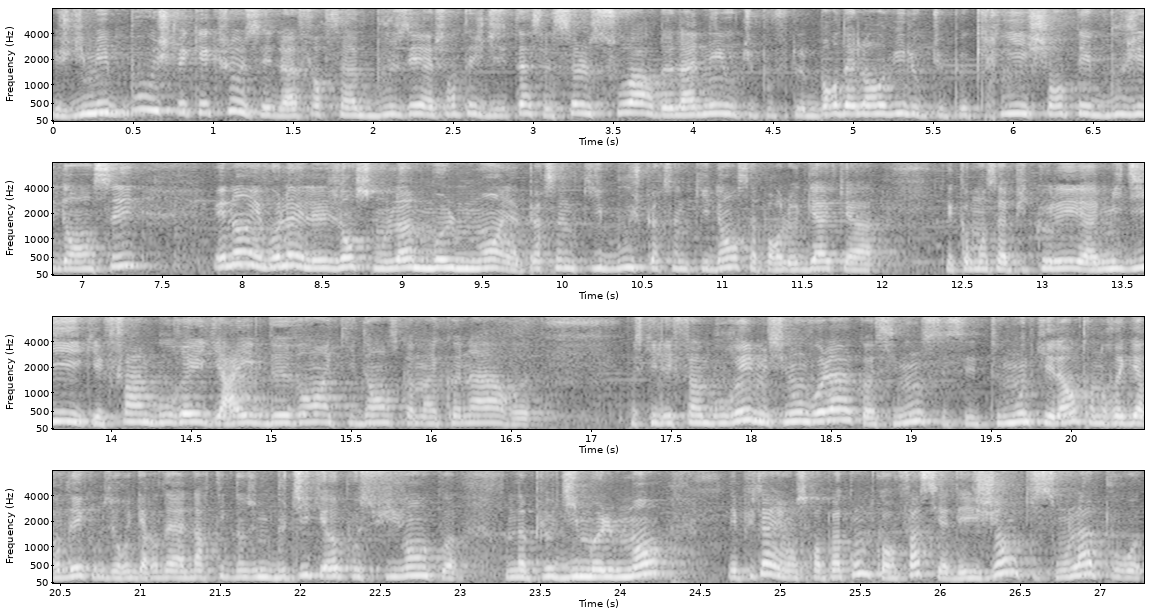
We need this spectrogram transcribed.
je dis mais bouge, fais quelque chose, c'est de la force à bouser, à chanter. Je dis Tain, c'est le seul soir de l'année où tu peux foutre le bordel en ville, où tu peux crier, chanter, bouger, danser. Et non, et voilà, les gens sont là mollement, il y a personne qui bouge, personne qui danse, à part le gars qui a, à picoler à midi, qui est fin bourré, qui arrive devant et qui danse comme un connard. euh, parce qu'il est fin bourré, mais sinon voilà quoi. Sinon c'est tout le monde qui est là en train de regarder comme si on regardait un article dans une boutique et hop au suivant quoi. On applaudit mollement et putain et on se rend pas compte qu'en face il y a des gens qui sont là pour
